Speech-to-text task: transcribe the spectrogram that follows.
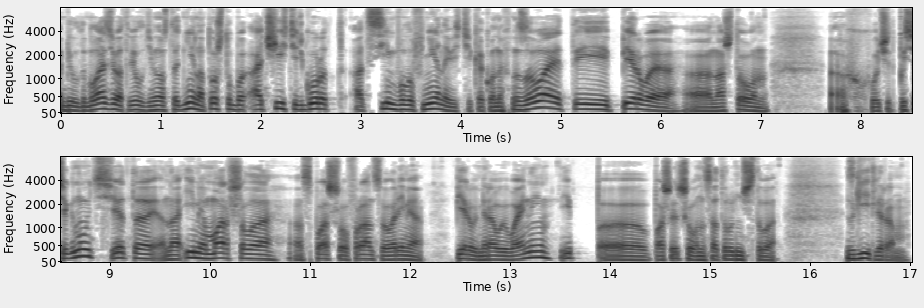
Билл де Блазио отвел 90 дней на то, чтобы очистить город от символов ненависти, как он их называет. И первое, а, на что он а, хочет посягнуть, это на имя маршала, спасшего Францию во время Первой мировой войны и пошедшего на сотрудничество с Гитлером.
